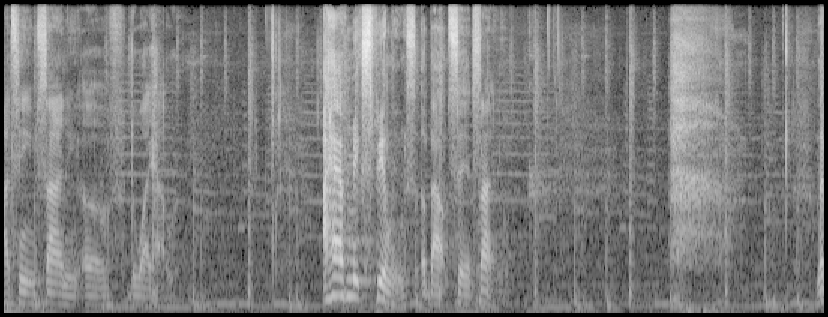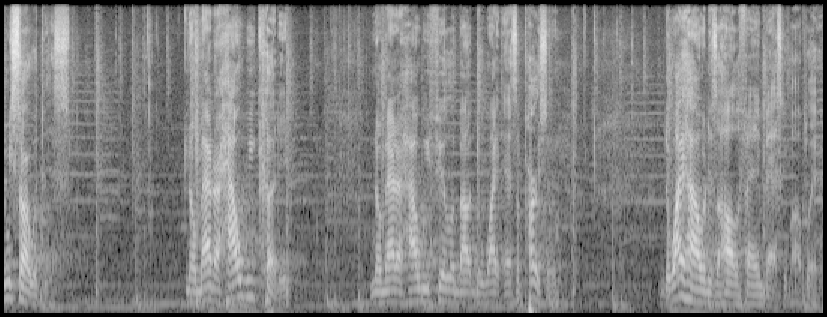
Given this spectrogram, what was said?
my team signing of Dwight Howard. I have mixed feelings about said signing. Let me start with this. No matter how we cut it, no matter how we feel about Dwight as a person, Dwight Howard is a Hall of Fame basketball player.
